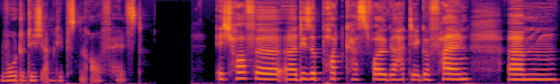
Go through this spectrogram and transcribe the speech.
wo du dich am liebsten aufhältst. Ich hoffe, äh, diese Podcast-Folge hat dir gefallen. Ähm,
